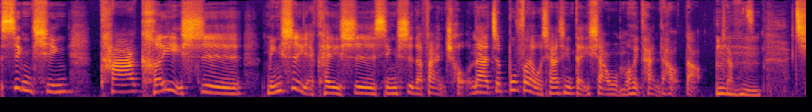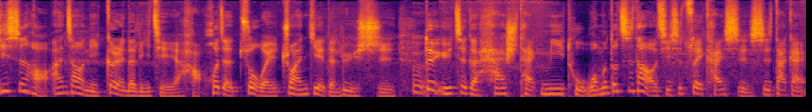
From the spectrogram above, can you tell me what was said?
性侵，它可以是民事，也可以是刑事的范畴。那这部分，我相信等一下我们会探讨到。这样子，其实哈，按照你个人的理解也好，或者作为专业的律师，对于这个 Hashtag Me Too，我们都知道，其实最开始是大概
